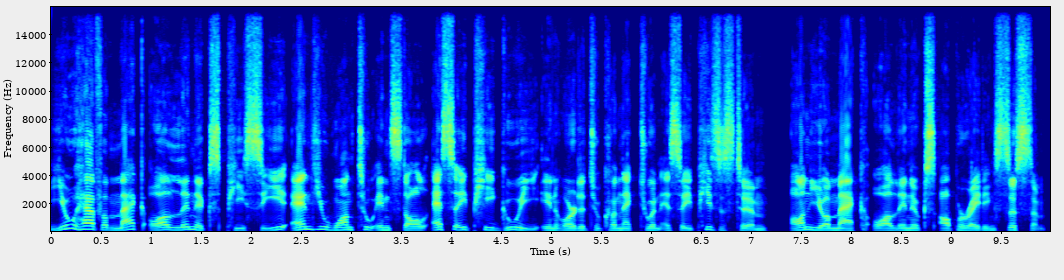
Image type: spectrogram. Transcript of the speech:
You have a Mac or Linux PC and you want to install SAP GUI in order to connect to an SAP system on your Mac or Linux operating system.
